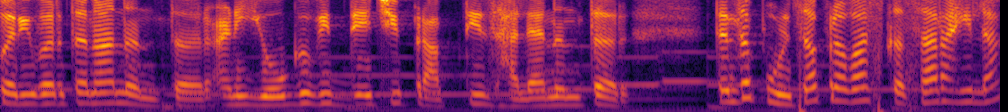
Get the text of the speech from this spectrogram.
परिवर्तनानंतर आणि योगविद्येची प्राप्ती झाल्यानंतर त्यांचा पुढचा प्रवास कसा राहिला?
